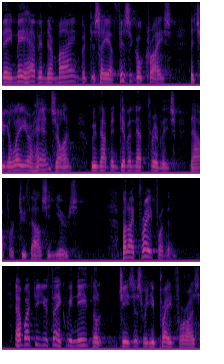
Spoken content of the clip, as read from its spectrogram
they may have in their mind, but to say a physical Christ that you can lay your hands on, we've not been given that privilege now for 2,000 years. But I pray for them. And what do you think we need the Jesus, when you prayed for us.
